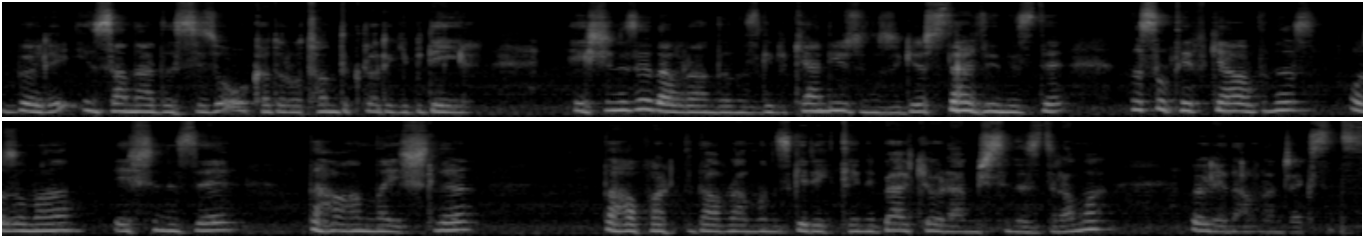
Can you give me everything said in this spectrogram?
böyle insanlar da sizi o kadar utandıkları gibi değil. Eşinize davrandığınız gibi kendi yüzünüzü gösterdiğinizde nasıl tepki aldınız? O zaman eşinize daha anlayışlı, daha farklı davranmanız gerektiğini belki öğrenmişsinizdir ama öyle davranacaksınız.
